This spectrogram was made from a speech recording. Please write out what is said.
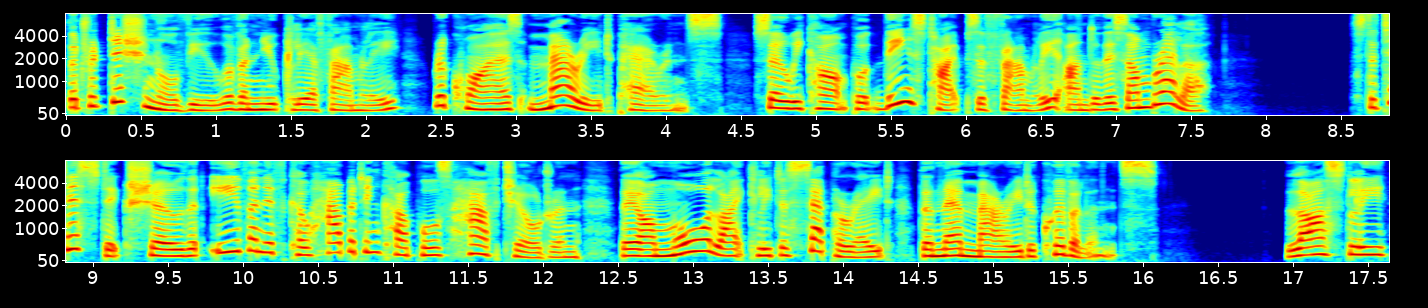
the traditional view of a nuclear family requires married parents, so we can't put these types of family under this umbrella. Statistics show that even if cohabiting couples have children, they are more likely to separate than their married equivalents. Lastly,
